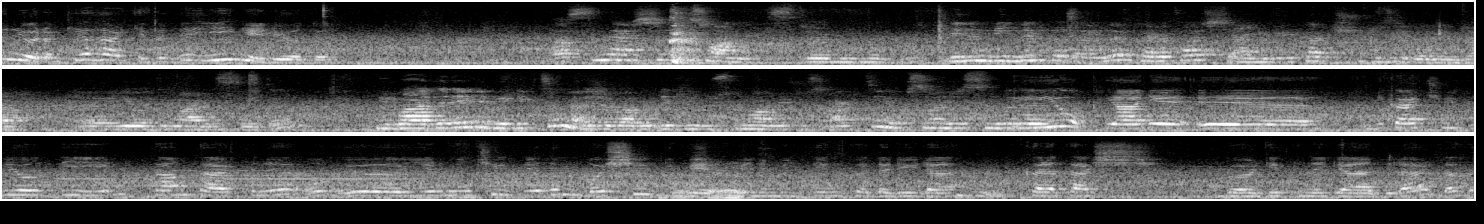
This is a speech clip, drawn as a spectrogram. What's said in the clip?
sanıyorum ki herkese de iyi geliyordu. Aslında her şeyi sormak istiyorum. Benim bildiğim kadarıyla Karataş yani birkaç yüzyıl boyunca e, Yahudi mahallesiydi. Mübadeleyle birlikte mi acaba buradaki Müslüman nüfus arttı yoksa öncesinde de... Yok yani e, birkaç yüzyıl değil tam tersine o e, 20. yüzyılın başı gibi evet. benim bildiğim kadarıyla Karataş bölgesine geldiler. Daha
